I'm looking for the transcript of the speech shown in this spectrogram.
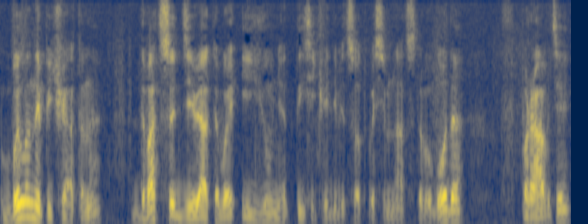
было напечатано 29 июня 1918 года в «Правде»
